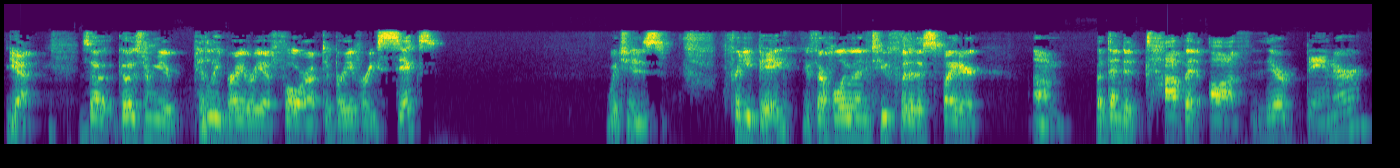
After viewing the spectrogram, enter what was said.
Yeah. So it goes from your piddly bravery of four up to bravery six, which is pretty big if they're wholly within two foot of the spider. Um, but then to top it off, their banner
